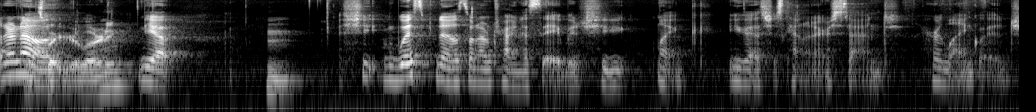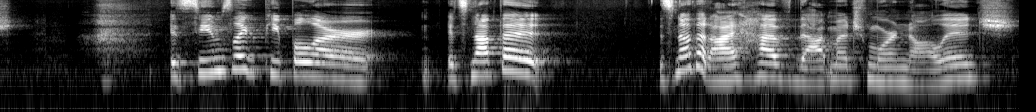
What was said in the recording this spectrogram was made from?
don't know. That's what you're learning. Yep. Hmm. She Wisp knows what I'm trying to say, but she like you guys just can't understand her language. It seems like people are it's not that it's not that I have that much more knowledge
